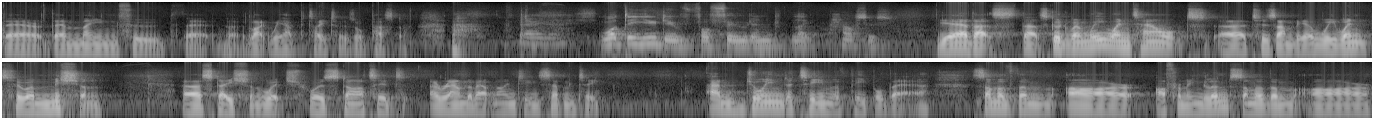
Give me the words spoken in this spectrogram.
their, their main food, their, their, like we have potatoes or pasta. What do you do for food and like houses? Yeah, that's that's good. When we went out uh, to Zambia, we went to a mission uh, station which was started around about 1970, and joined a team of people there. Some of them are are from England. Some of them are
